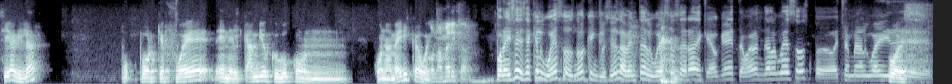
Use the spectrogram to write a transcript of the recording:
sí, Aguilar. Porque fue en el cambio que hubo con, con América, güey. Con América. Por ahí se decía que el Huesos, ¿no? Que inclusive la venta del Huesos era de que, ok, te voy a vender el Huesos, pero échame algo ahí Pues,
